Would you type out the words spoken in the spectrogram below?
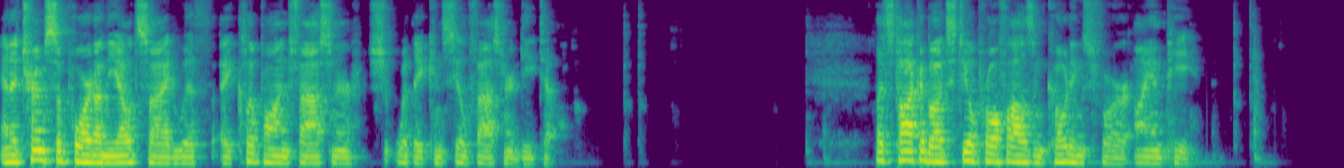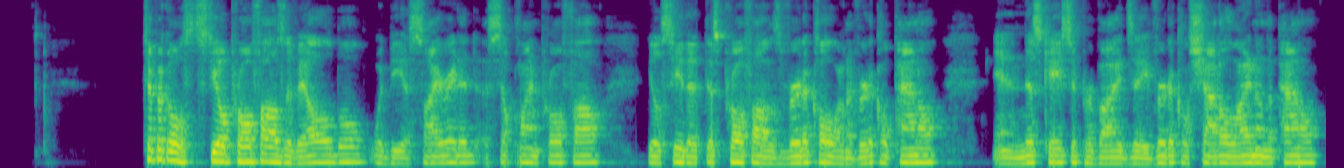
and a trim support on the outside with a clip-on fastener with a concealed fastener detail. Let's talk about steel profiles and coatings for IMP. Typical steel profiles available would be a serrated, a silkline profile. You'll see that this profile is vertical on a vertical panel. In this case, it provides a vertical shadow line on the panel.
